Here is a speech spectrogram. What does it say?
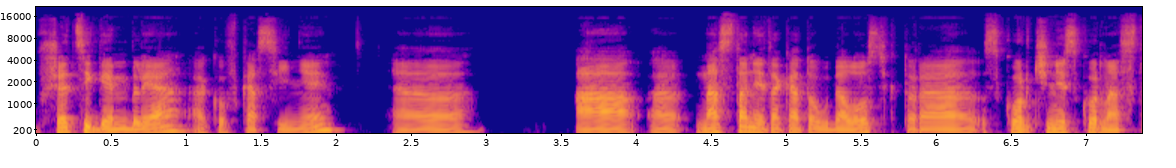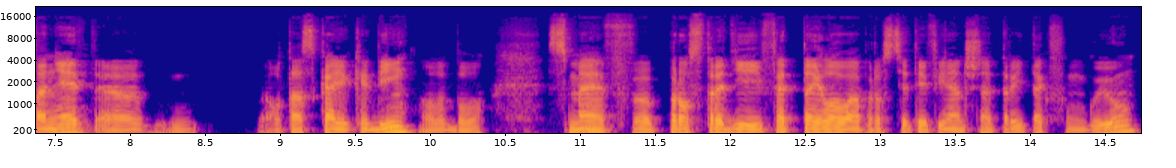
všetci gamblia ako v kasíne e, a nastane takáto udalosť, ktorá skôr či neskôr nastane, otázka je kedy, lebo sme v prostredí fedtailov a proste tie finančné trhy tak fungujú.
